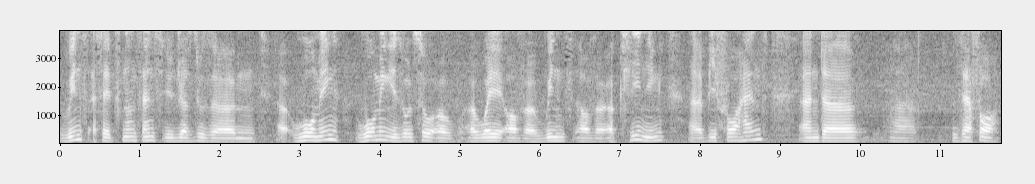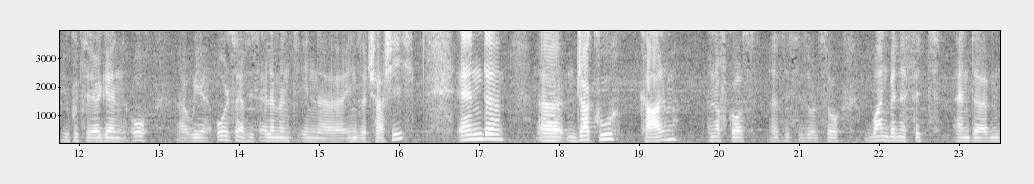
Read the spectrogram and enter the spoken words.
rinse, I say it's nonsense. You just do the um, uh, warming. Warming is also a, a way of rinse, of a, a cleaning uh, beforehand, and uh, uh therefore you could say again, oh, uh, we also have this element in uh, in the chaxi, and jaku, calm, and of course this is also one benefit and um,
